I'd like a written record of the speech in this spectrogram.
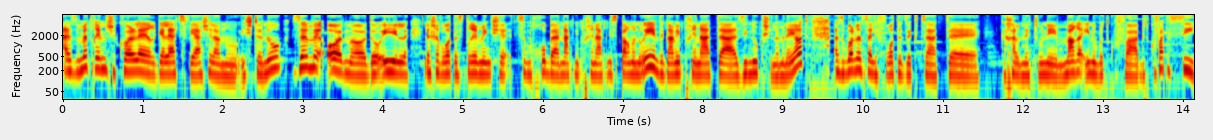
אז באמת ראינו שכל הרגלי הצפייה שלנו השתנו. זה מאוד מאוד הועיל לחברות הסטרימינג שצמחו בענק מבחינת מספר מנויים וגם מבחינת הזינוק של המניות. אז בואו ננסה לפרוט את זה קצת אה, ככה לנתונים. מה ראינו בתקופה, בתקופת השיא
